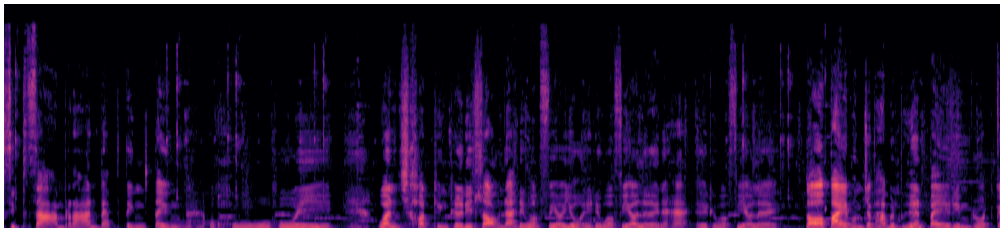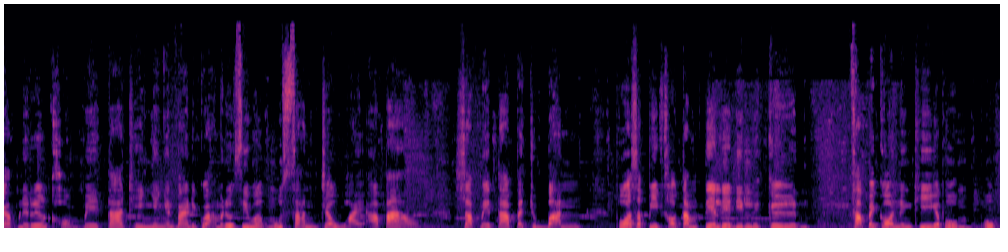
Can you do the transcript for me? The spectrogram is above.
63 ล้านแบบตึงๆนะโอ้โหหุยวันช็อตถึงเธอที่ 2 ได้ถือว่าเฟี้ยวอยู่นนี่ถือว่าเฟี้ยวเลยนะฮะเออถือว่าเฟี้ยวเลย ต่อไปผมจะพาเพื่อนๆไปริมรถกับในเรื่องของเมตาเทงอย่างนั้นบ้างดีกว่ามาดูซิว่ามูซันจะไหวอะเปล่าสับเมตาปัจจุบัน เพราะว่าสปีดเขาต่ำเตี้ยเลียดินเหรือเกินสับไปก่อนหนึ่งทีครับผม โอ้โห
